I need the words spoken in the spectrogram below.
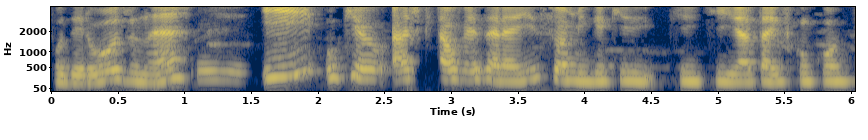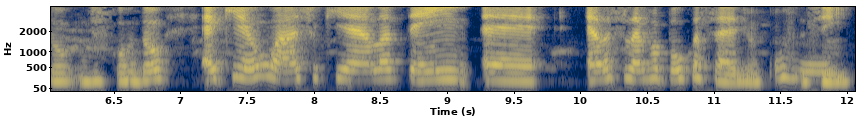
poderoso, né? Uhum. E o que eu acho que talvez era isso, amiga, que, que, que a Thaís concordou, discordou, é que eu acho que ela tem. é, ela se leva pouco a sério. Uhum. Assim.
